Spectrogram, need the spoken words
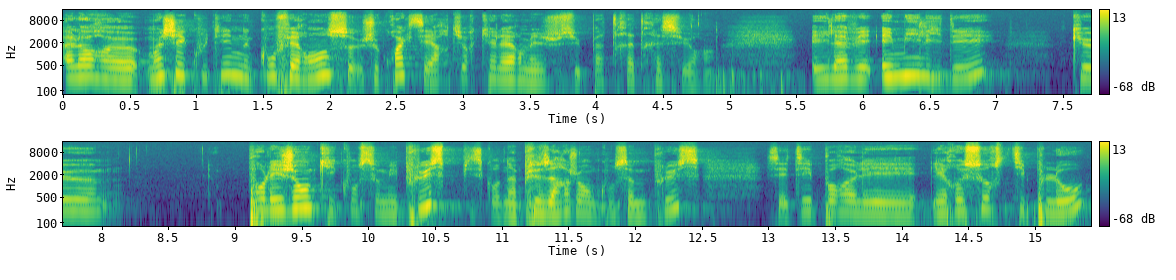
Alors, euh, moi, j'ai écouté une conférence, je crois que c'est Arthur Keller, mais je ne suis pas très, très sûre. Hein. Et il avait émis l'idée que pour les gens qui consommaient plus, puisqu'on a plus d'argent, on consomme plus, c'était pour les, ressources type l'eau,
